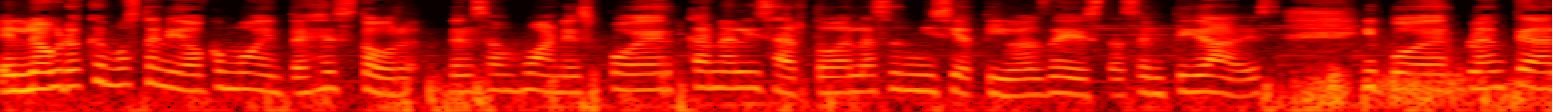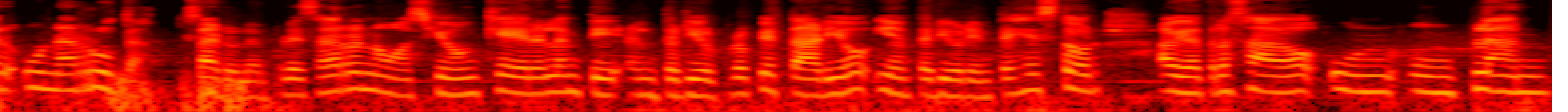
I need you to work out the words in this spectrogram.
El logro que hemos tenido como ente gestor del San Juan es poder canalizar todas las iniciativas de estas entidades y poder plantear una ruta. Claro, la empresa de renovación que era el anterior propietario y anterior ente gestor había trazado un, un plan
